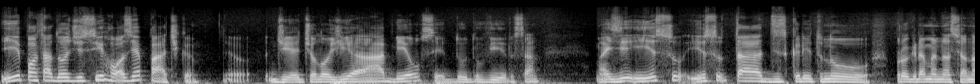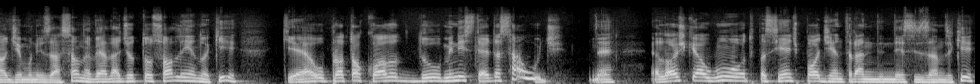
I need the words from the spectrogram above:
E portador de cirrose hepática de etiologia A, B ou C do, do vírus, sabe? Mas isso isso está descrito no Programa Nacional de Imunização. Na verdade, eu estou só lendo aqui que é o protocolo do Ministério da Saúde, né? É lógico que algum outro paciente pode entrar nesses exames aqui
